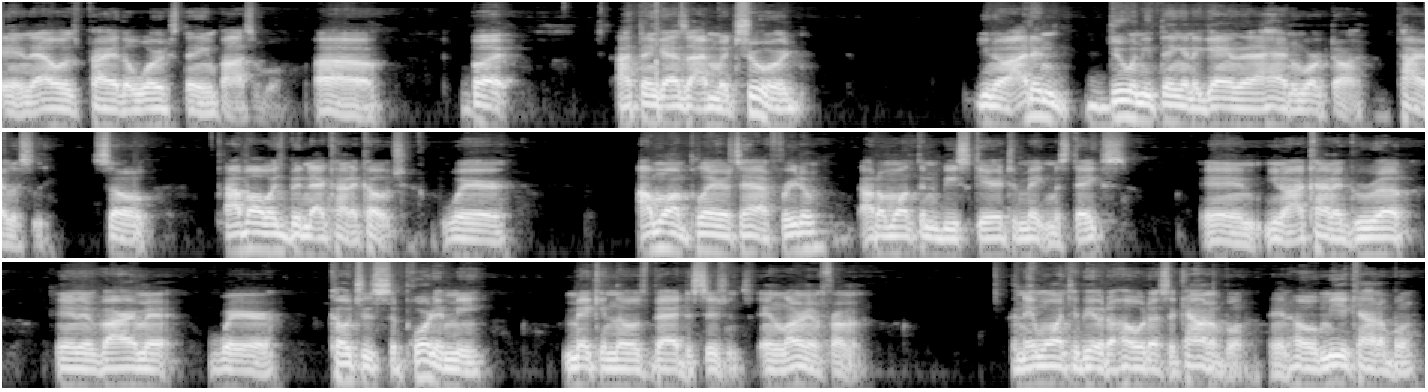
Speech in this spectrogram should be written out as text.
And that was probably the worst thing possible. Uh, but I think as I matured, you know, I didn't do anything in the game that I hadn't worked on tirelessly. So I've always been that kind of coach where I want players to have freedom. I don't want them to be scared to make mistakes. And, you know, I kind of grew up in an environment where coaches supported me making those bad decisions and learning from them. And they wanted to be able to hold us accountable and hold me accountable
